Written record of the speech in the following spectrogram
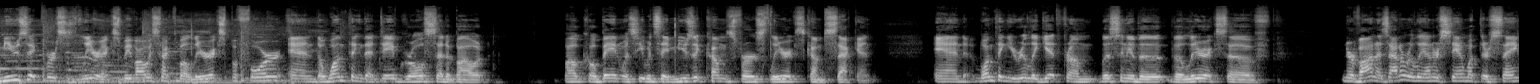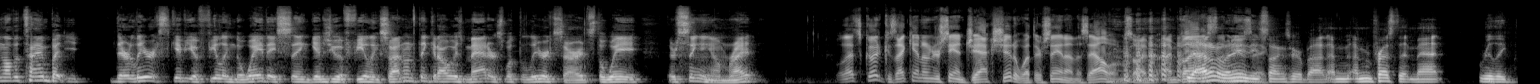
music versus lyrics. We've always talked about lyrics before, and the one thing that Dave Grohl said about about Cobain was he would say music comes first, lyrics come second. And one thing you really get from listening to the the lyrics of Nirvana is I don't really understand what they're saying all the time, but you, their lyrics give you a feeling. The way they sing gives you a feeling. So I don't think it always matters what the lyrics are. It's the way they're singing them, right? Well, that's good because I can't understand jack shit of what they're saying on this album. So I'm, I'm glad. yeah, I don't know the what any of these songs are about. I'm I'm impressed that Matt really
